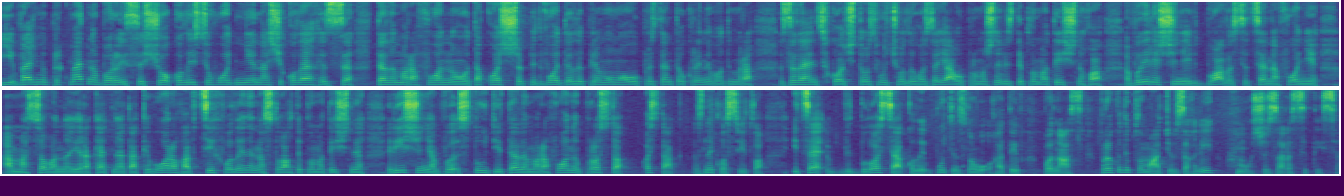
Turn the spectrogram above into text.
І вельми прикметно, Борисе, що коли сьогодні наші колеги з телемарафону також підводили пряму мову президента України Володимира Зеленського, чи то озвучували його заяву про можливість дипломатичного вирішення, і відбувалося це на фоні масованої ракетної атаки ворога. В ці хвилини на словах дипломатичне рішення в студії телемарафону просто ось так зникло світло, і це відбулося, коли Путін знову гатив по нас. Про яку дипломатію взагалі може зараз ітися?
